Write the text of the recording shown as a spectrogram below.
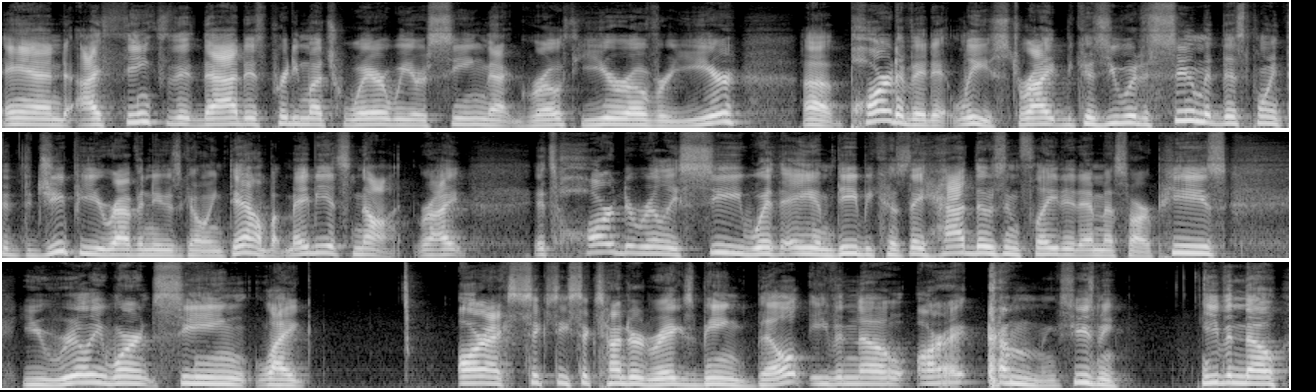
And I think that that is pretty much where we are seeing that growth year over year. Uh, part of it, at least, right? Because you would assume at this point that the GPU revenue is going down, but maybe it's not, right? It's hard to really see with AMD because they had those inflated MSRPs you really weren't seeing like RX 6600 rigs being built, even though RX, excuse me, even though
